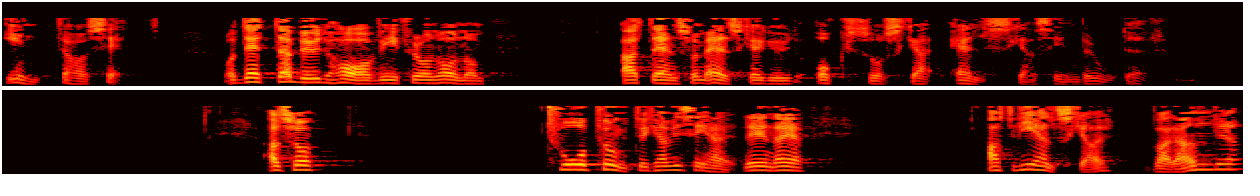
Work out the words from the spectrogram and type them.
inte har sett. Och detta bud har vi från honom att den som älskar Gud också ska älska sin broder. Alltså två punkter kan vi se här. Det ena är att vi älskar varandra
